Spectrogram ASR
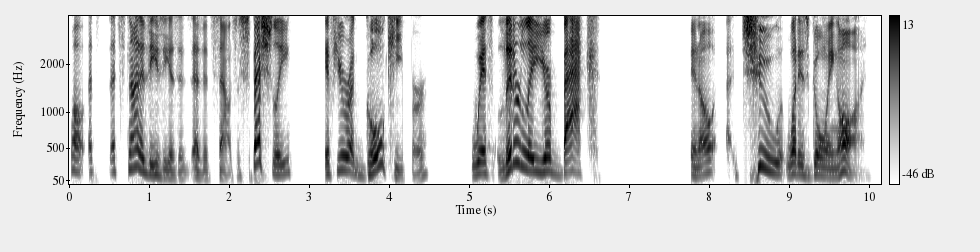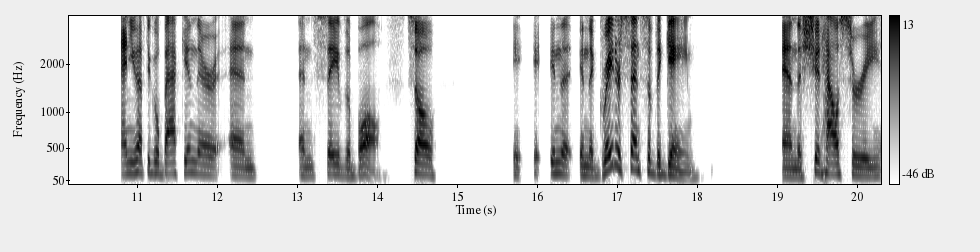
Well that's that's not as easy as it, as it sounds especially if you're a goalkeeper with literally your back, you know, to what is going on, and you have to go back in there and and save the ball. So, in the in the greater sense of the game, and the shithousery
